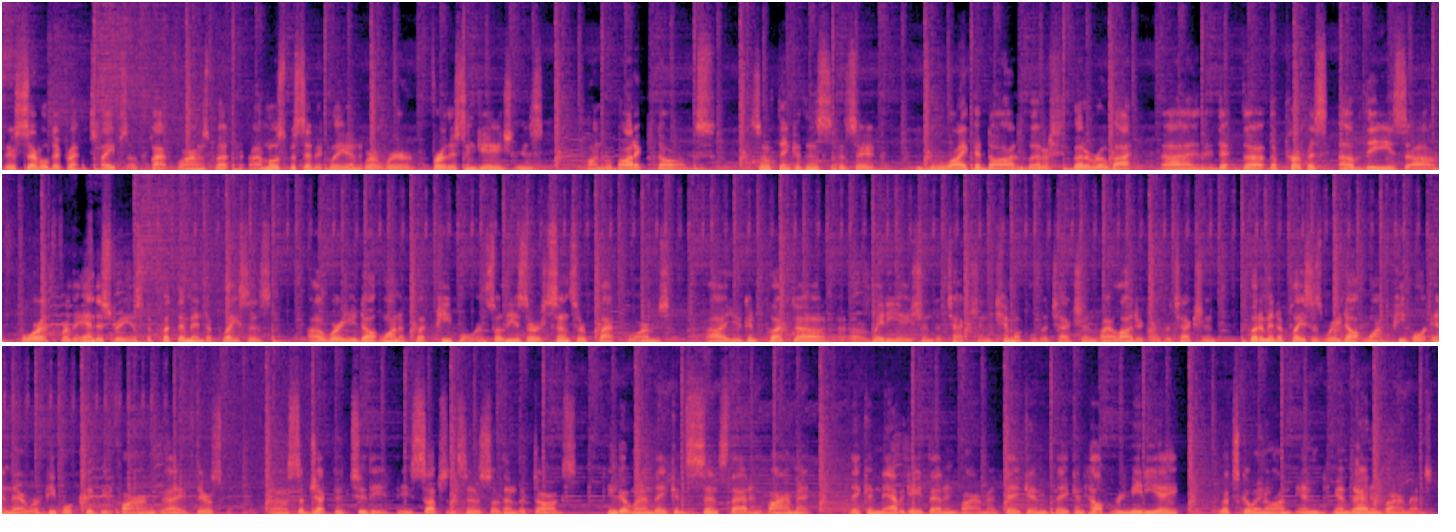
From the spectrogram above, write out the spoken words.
There's several different types of platforms, but uh, most specifically, and where we're furthest engaged, is on robotic dogs. So think of this as a like a dog, but a, but a robot. Uh, the, the, the purpose of these uh, for for the industry is to put them into places uh, where you don't want to put people, and so these are sensor platforms. Uh, you can put uh, radiation detection, chemical detection, biological detection. Put them into places where you don't want people in there, where people could be harmed if they're uh, subjected to the, these substances. So then the dogs can go in, they can sense that environment, they can navigate that environment, they can they can help remediate what's going on in in that environment.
